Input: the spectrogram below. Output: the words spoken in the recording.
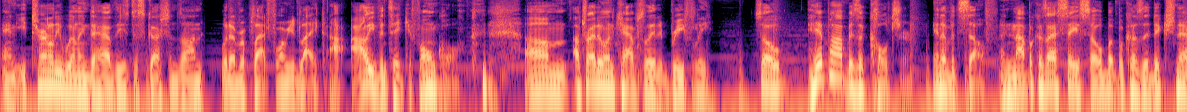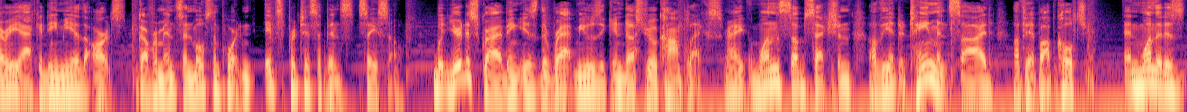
and eternally willing to have these discussions on whatever platform you'd like. I- will even take your phone call. um, I'll try to encapsulate it briefly. So, hip hop is a culture in of itself, and not because I say so, but because the dictionary, academia, the arts, governments, and most important, its participants say so. What you're describing is the rap music industrial complex, right? One subsection of the entertainment side of hip hop culture, and one that is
